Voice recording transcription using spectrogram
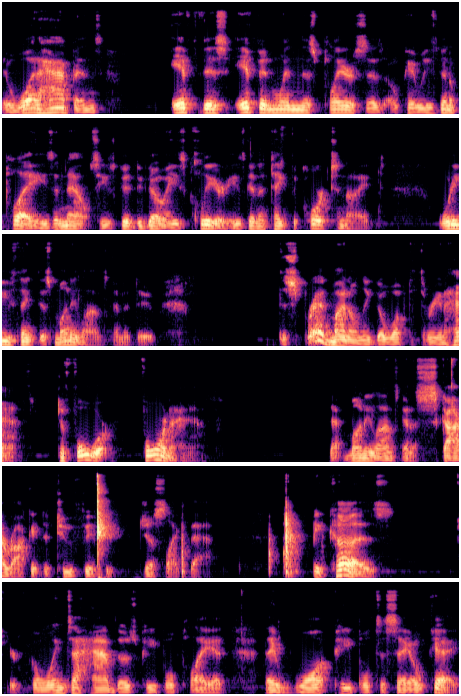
that what happens if this, if and when this player says, okay, well, he's going to play, he's announced, he's good to go, he's cleared, he's going to take the court tonight, what do you think this money line's going to do? The spread might only go up to three and a half, to four, four and a half. That money line's going to skyrocket to 250, just like that. Because you're going to have those people play it. They want people to say, okay,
